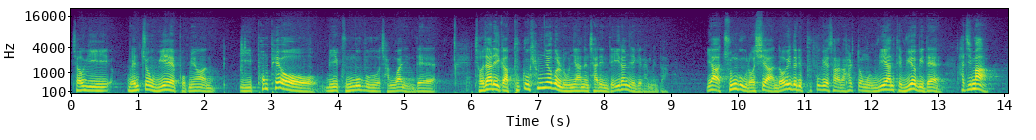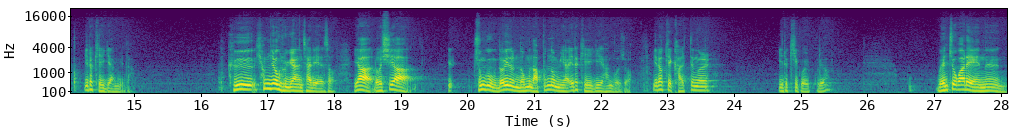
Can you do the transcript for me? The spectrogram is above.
저기 왼쪽 위에 보면 이 폼페오 미 국무부 장관인데 저 자리가 북극 협력을 논의하는 자리인데 이런 얘기를 합니다. 야 중국 러시아 너희들이 북극에서 하는 활동은 우리한테 위협이 돼 하지 마 이렇게 얘기합니다. 그 협력을 위한 자리에서 야 러시아 중국 너희들 너무 나쁜 놈이야 이렇게 얘기한 거죠. 이렇게 갈등을 일으키고 있고요. 왼쪽 아래에는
